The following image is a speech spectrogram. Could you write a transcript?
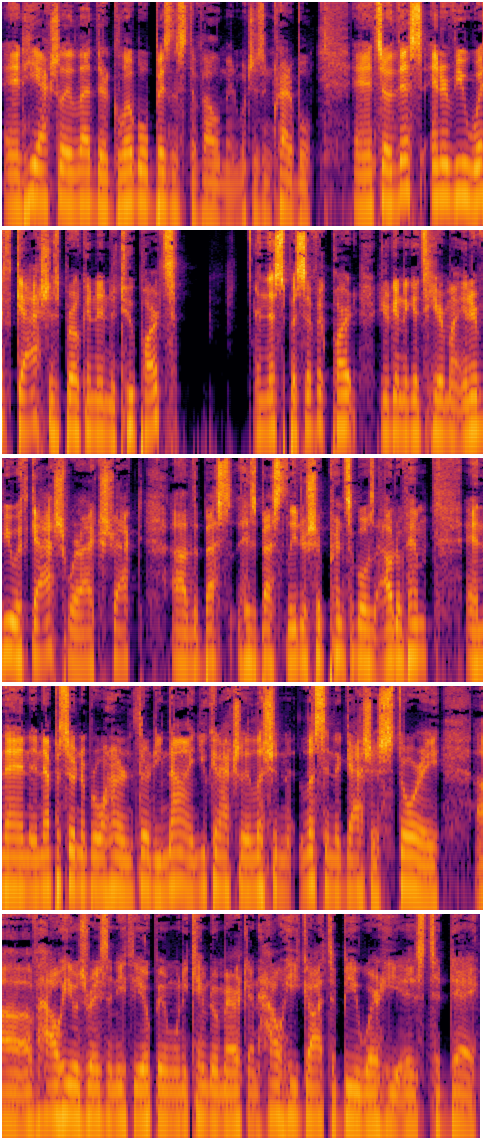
And he actually led their global business development, which is incredible. And so this interview with Gash is broken into two parts. In this specific part, you're going to get to hear my interview with Gash, where I extract uh, the best his best leadership principles out of him. And then in episode number 139, you can actually listen listen to Gash's story uh, of how he was raised in Ethiopia when he came to America and how he got to be where he is today.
